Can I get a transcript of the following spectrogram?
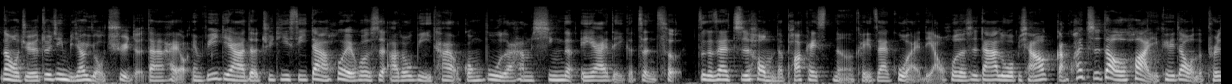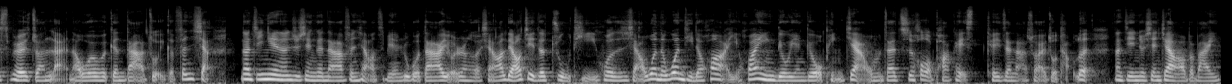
那我觉得最近比较有趣的，当然还有 NVIDIA 的 GTC 大会，或者是 Adobe 它有公布了他们新的 AI 的一个政策。这个在之后我们的 Podcast 呢可以再过来聊，或者是大家如果想要赶快知道的话，也可以到我的 Precipitate 专栏，那我也会跟大家做一个分享。那今天呢就先跟大。大家分享到这边，如果大家有任何想要了解的主题，或者是想要问的问题的话，也欢迎留言给我评价。我们在之后的 podcast 可以再拿出来做讨论。那今天就先这样了，拜拜。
